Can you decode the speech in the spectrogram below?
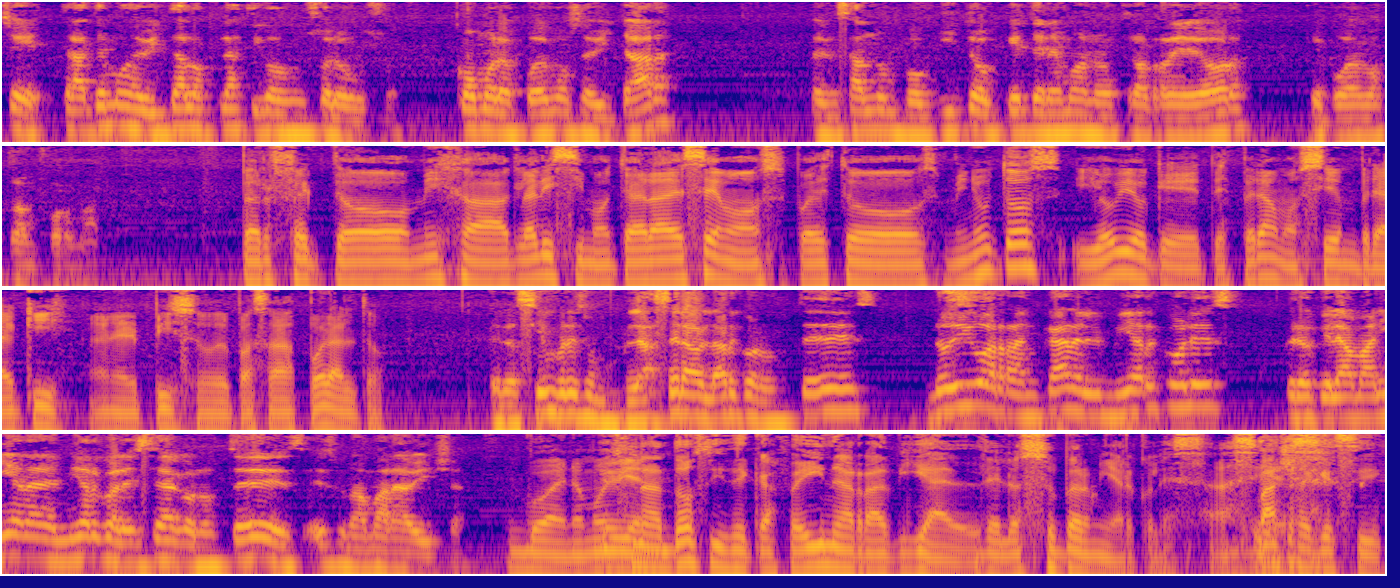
che, tratemos de evitar los plásticos de un solo uso. ¿Cómo los podemos evitar? Pensando un poquito qué tenemos a nuestro alrededor que podemos transformar. Perfecto, mija, clarísimo. Te agradecemos por estos minutos y obvio que te esperamos siempre aquí en el piso de Pasadas por Alto. Pero siempre es un placer hablar con ustedes. No digo arrancar el miércoles, pero que la mañana del miércoles sea con ustedes es una maravilla. Bueno, muy es bien. una dosis de cafeína radial. De los super miércoles. Así Vaya es. que sí.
